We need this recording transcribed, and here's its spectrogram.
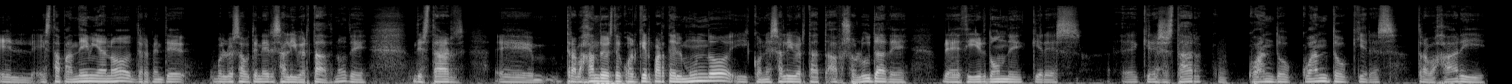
el, esta pandemia, ¿no? De repente vuelves a obtener esa libertad, ¿no? De, de estar eh, trabajando desde cualquier parte del mundo y con esa libertad absoluta de, de decidir dónde quieres eh, quieres estar, cuándo, cuánto quieres trabajar y,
